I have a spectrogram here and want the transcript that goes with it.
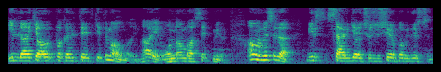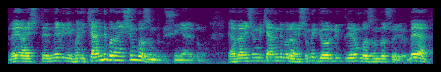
İllaki Avrupa kalite etiketi mi almalıyım? Hayır, ondan bahsetmiyorum. Ama mesela bir sergi açılışı yapabilirsin veya işte ne bileyim hani kendi branşın bazında düşün yani bunu. Ya ben şimdi kendi branşımı gördüklerim bazında söylüyorum. Veya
